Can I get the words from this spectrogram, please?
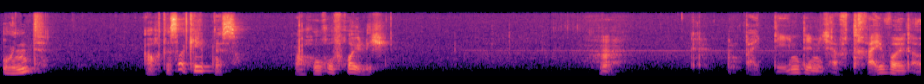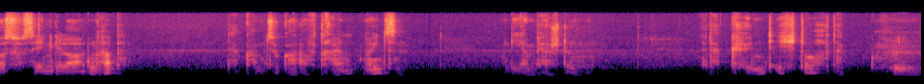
und auch das Ergebnis war hocherfreulich. den, den ich auf 3 Volt aus Versehen geladen habe, der kommt sogar auf 319 Milliampere-Stunden. Da könnte ich doch, da, hm.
